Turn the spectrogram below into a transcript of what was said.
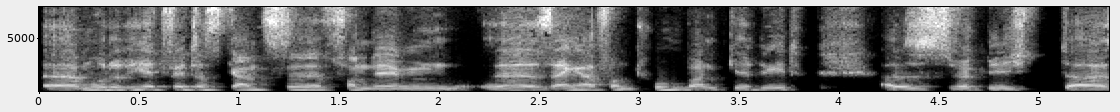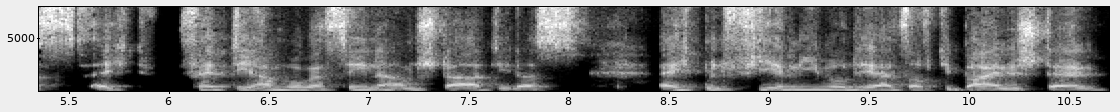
äh, moderiert wird das Ganze von dem äh, Sänger von Tonbandgerät. Also es ist wirklich, da ist echt fett die Hamburger Szene am Start, die das echt mit viel Liebe und Herz auf die Beine stellen.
